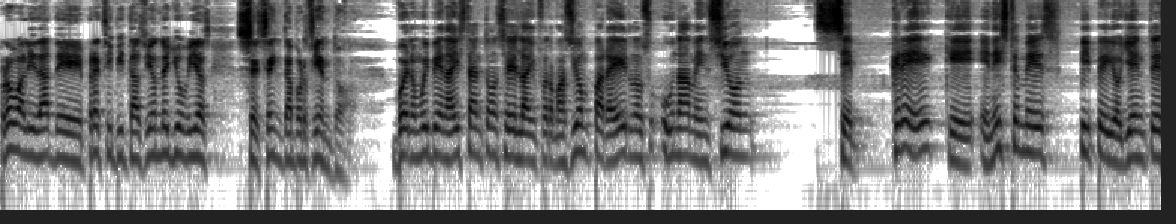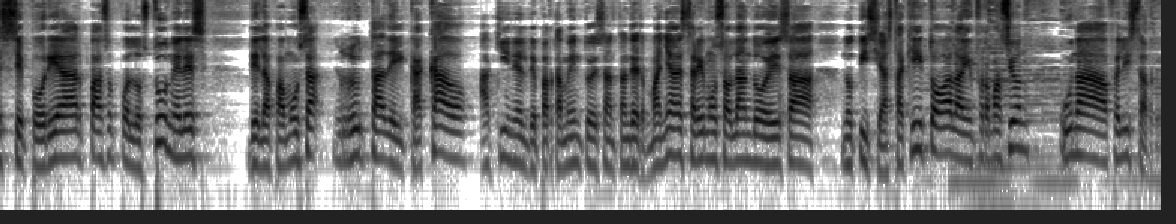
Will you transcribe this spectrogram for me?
Probabilidad de precipitación de lluvias 60%. Bueno, muy bien, ahí está entonces la información para irnos una mención. Se cree que en este mes, Pipe y oyentes, se podría dar paso por los túneles de la famosa ruta del cacao aquí en el departamento de Santander. Mañana estaremos hablando de esa noticia. Hasta aquí toda la información. Una feliz tarde.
